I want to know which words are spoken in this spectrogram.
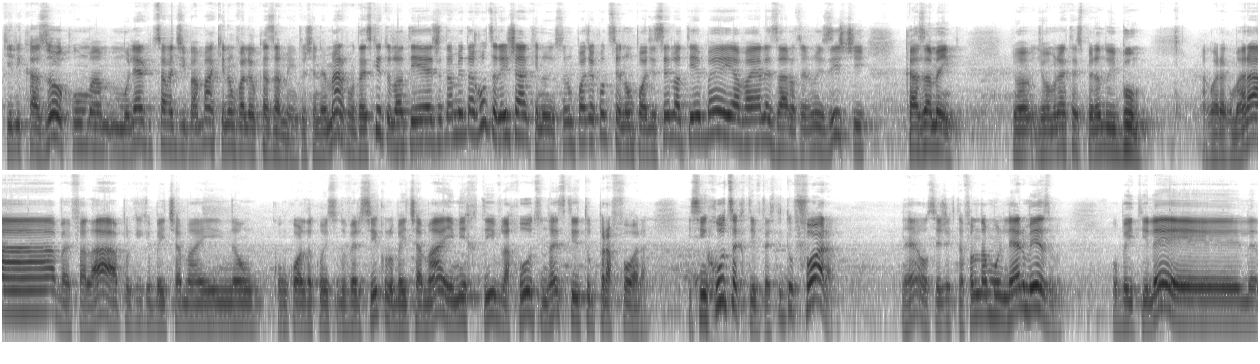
que ele casou com uma mulher que precisava de babá que não valeu o casamento. O Shenemar, como está escrito, também está que isso não pode acontecer, não pode ser Lotie vai alesar, ou seja, não existe casamento de uma, de uma mulher que está esperando o ibum. Agora a Gumara vai falar por que, que o Beit Shammai não concorda com isso do versículo. Beit Shammai, Mirtiv, Lahutz, não está escrito para fora. E sim Hutz está escrito fora. Né? Ou seja, que está falando da mulher mesma. O Beit Hillel,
